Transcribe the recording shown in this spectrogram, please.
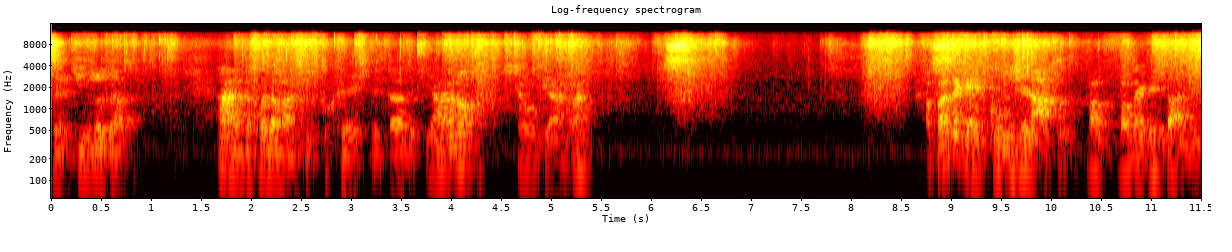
essere chiuso da ah da qua davanti. Ok aspettate piano siamo piano eh. A parte che è congelato ma vabbè dettagli.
